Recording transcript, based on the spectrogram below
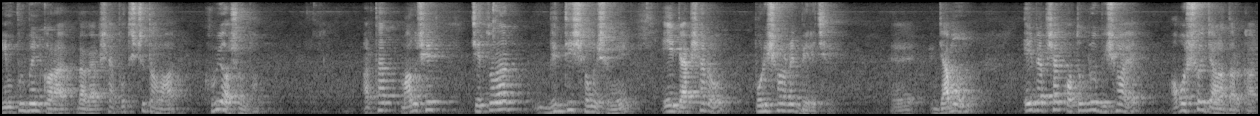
ইমপ্রুভমেন্ট করা বা ব্যবসায় প্রতিষ্ঠিত হওয়া খুবই অসম্ভব। অর্থাৎ মানুষের চেতনার বৃদ্ধির সঙ্গে সঙ্গে এই ব্যবসারও পরিসর অনেক বেড়েছে। যেমন এই ব্যবসার কতগুলো বিষয় অবশ্যই জানা দরকার।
